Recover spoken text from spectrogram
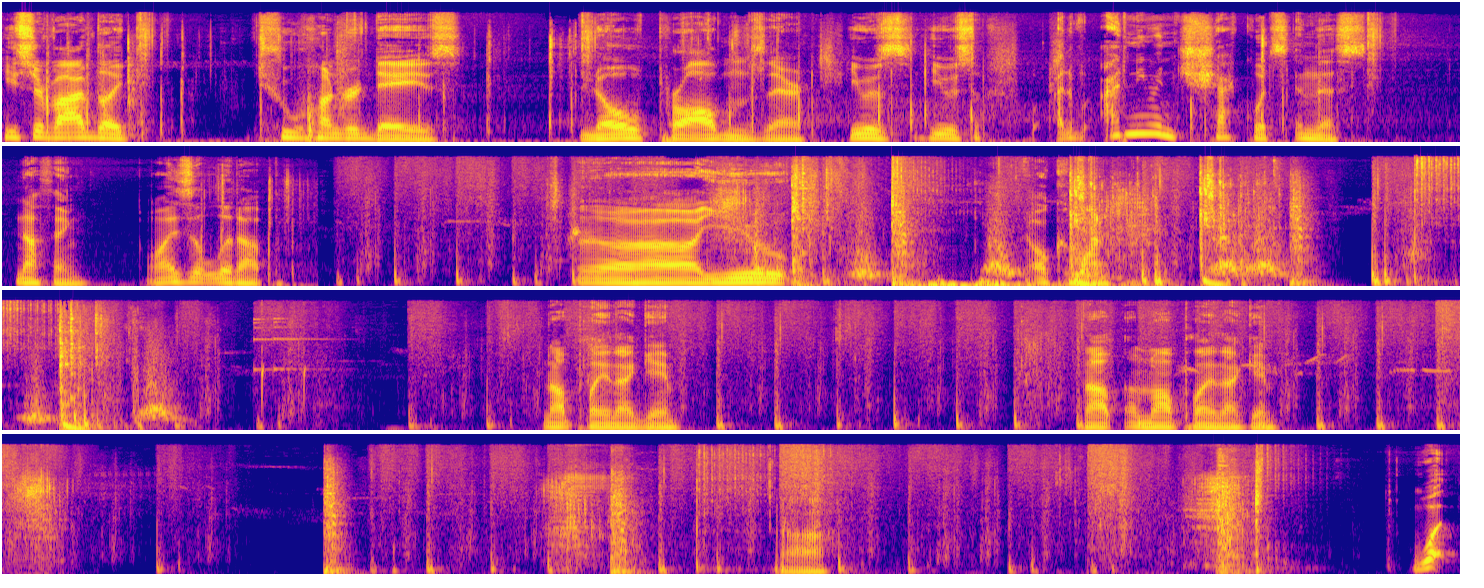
He survived, like, 200 days. No problems there. He was, he was, I, didn't even check what's in this. Nothing. Why is it lit up? Uh, you... Oh, come on. Not playing that game. Not, I'm not playing that game. Oh. What?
